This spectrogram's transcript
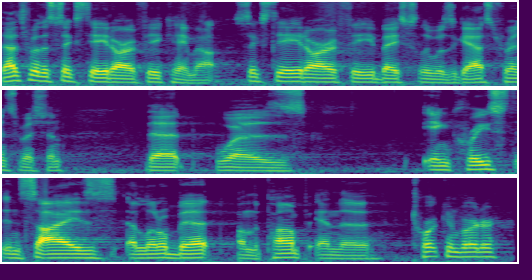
that's where the 68 RFE came out. 68 RFE basically was a gas transmission that was increased in size a little bit on the pump and the torque converter.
